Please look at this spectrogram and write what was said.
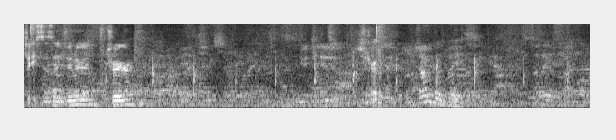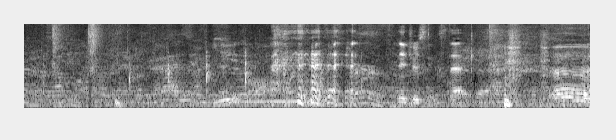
Jace's Ingenuity trigger. Stroke. Jungle Base. Interesting stack. Uh,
